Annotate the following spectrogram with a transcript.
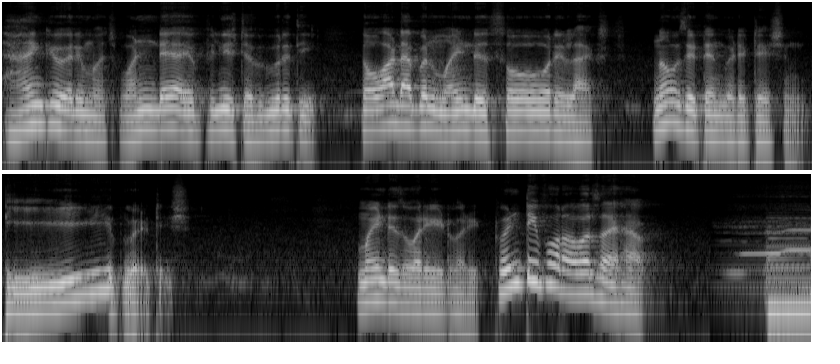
Thank you very much. One day I finished everything. Now, what happened? Mind is so relaxed. Now, sit in meditation, deep meditation. Mind is worried, worried. 24 hours I have.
